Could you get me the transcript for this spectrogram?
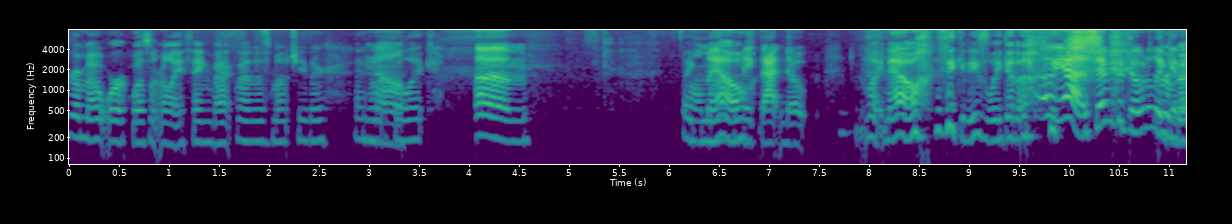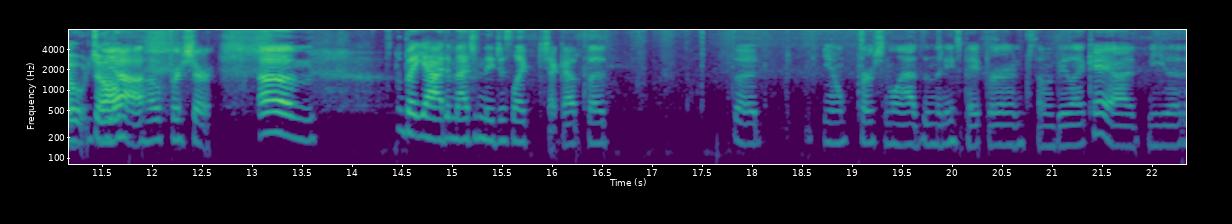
Remote work wasn't really a thing back then as much either. I don't No. feel like. Um Like well, man, I have now, make that note. like now, they could easily get a. Oh yeah, Sam could totally get a Remote job. Yeah, oh for sure. Um, but yeah, I'd imagine they just like check out the the you know personal ads in the newspaper, and someone would be like, "Hey, I need a,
